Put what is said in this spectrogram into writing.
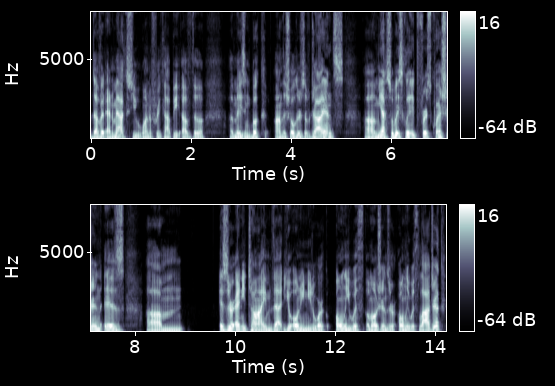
David and Max. You won a free copy of the amazing book on the shoulders of giants. Um, yeah, so basically, first question is um, Is there any time that you only need to work only with emotions or only with logic?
